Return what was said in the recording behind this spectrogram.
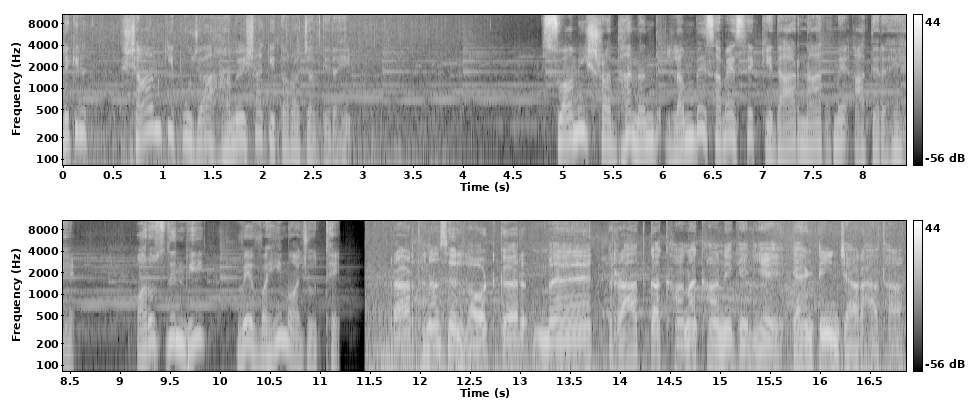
लेकिन शाम की पूजा हमेशा की तरह चलती रही। स्वामी श्रद्धानंद लंबे समय से केदारनाथ में आते रहे हैं और उस दिन भी वे वहीं मौजूद थे। प्रार्थना से लौटकर मैं रात का खाना खाने के लिए कैंटीन जा रहा था।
